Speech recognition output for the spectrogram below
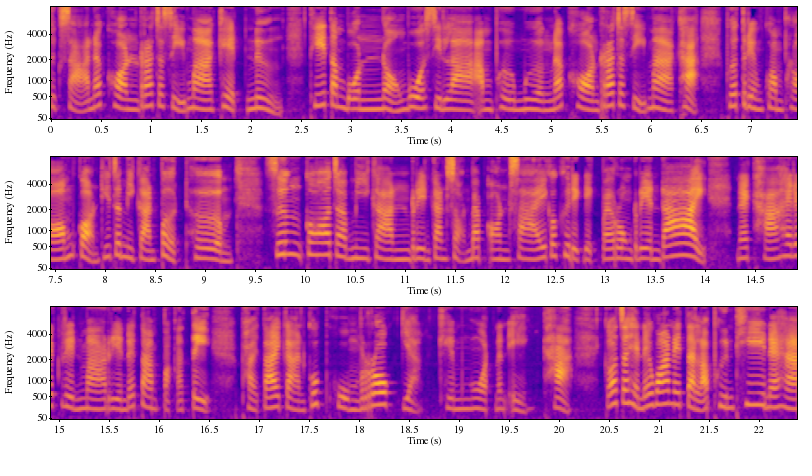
ศึกษานครราชสีมาเขตหนึ่งที่ตำบลหนองบัวศิลาอำเภอเมืองนครราชสีมาค่ะ เพื่อเตรียมความพร้อมก่อนที่จะมีการเปิดเทอม ซึ่งก็จะมีการเรียนการสอนแบบออนไซต์ก็คือเด็กๆ ไปโรงเรียนได้นะคะ ให้นักเรียนมาเรียนได้ตามปกติ ภายใต้การควบคุมโรคอย่าง เข้มงวดนั่นเองค่ะ ก็จะเห็นได้ว่าในแต่ละพื้นที่นะคะ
